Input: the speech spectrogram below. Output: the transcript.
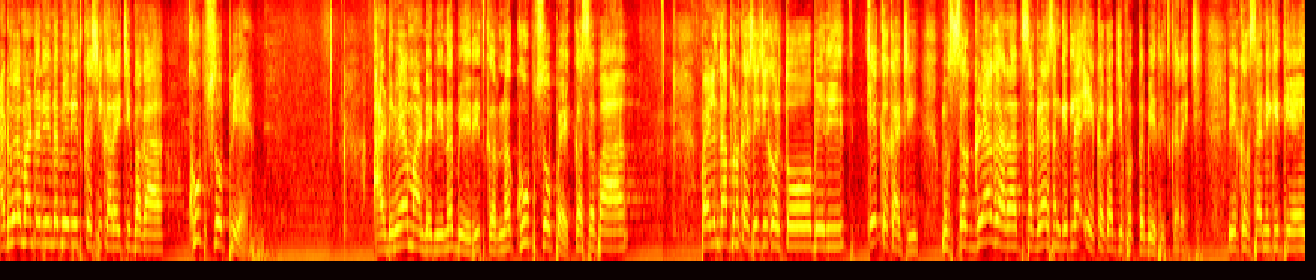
आडव्या मांडणीनं बेरीज कशी करायची बघा. खूप सोपी आहे. आडव्या मांडणीनं बेरीज करणं खूप सोपं आहे. कसं पहा? पहिल्यांदा आपण कशाची करतो बेरीज? एककाची. मग सगळ्या घरात सगळ्या संख्येतल्या एककाची फक्त बेरीज करायची. एकक स्थानी किती आहेत?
